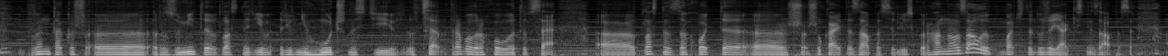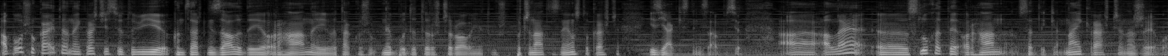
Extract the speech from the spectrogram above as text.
і повинен також е, розуміти власне рів, рівні гучності. Все треба враховувати все. От, власне, заходьте, шукайте записи Львівського органного залу, і побачите дуже якісні записи. Або шукайте найкращі світові концертні зали, де є органи, і ви також не будете розчаровані, тому що починати знайомство краще із якісних записів. А, але слухати орган все-таки найкраще наживо.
